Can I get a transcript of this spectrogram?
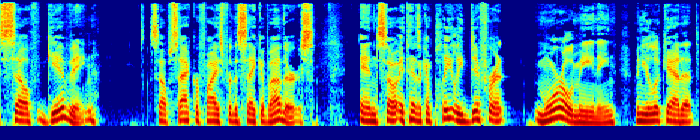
self-giving, self-sacrifice for the sake of others. And so it has a completely different moral meaning when you look at it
